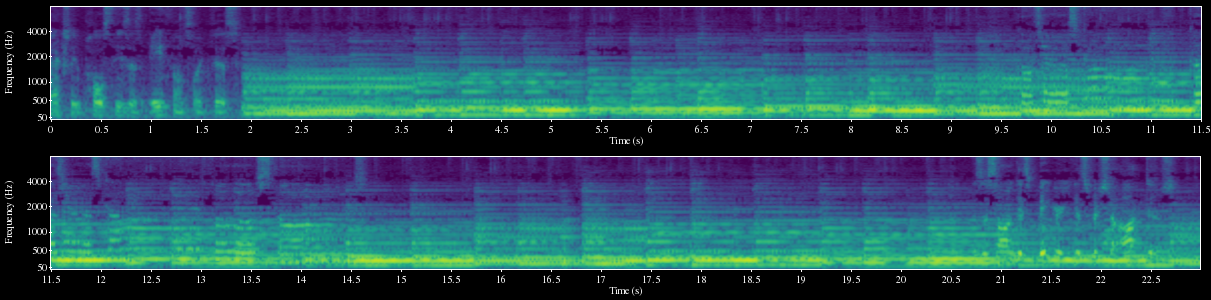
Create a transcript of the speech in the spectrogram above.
Can actually pulse these as eighth notes like this. Cause you're a sky, cause you're a sky full of stars. As the song gets bigger, you can switch to octaves.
